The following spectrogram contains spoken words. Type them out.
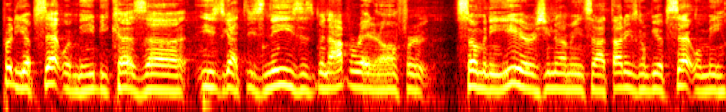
pretty upset with me because uh, he's got these knees that's been operated on for so many years. You know what I mean? So I thought he was going to be upset with me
